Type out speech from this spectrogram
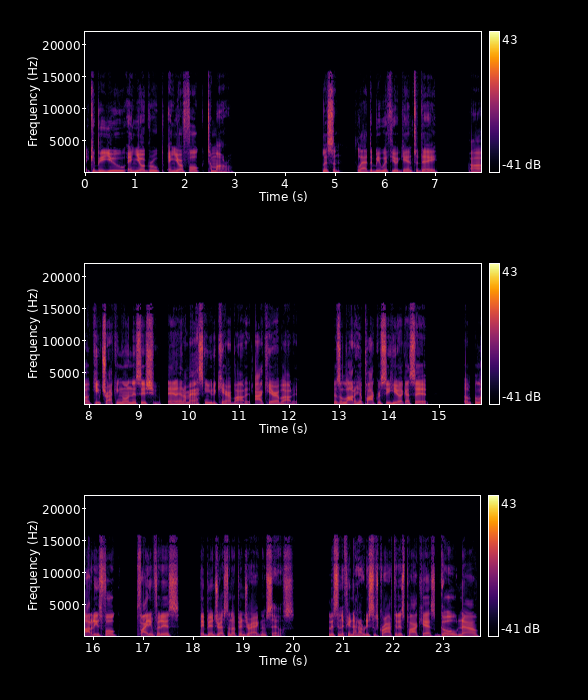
It could be you and your group and your folk tomorrow. Listen, Glad to be with you again today. Uh, keep tracking on this issue. And, and I'm asking you to care about it. I care about it. There's a lot of hypocrisy here. Like I said, a, a lot of these folk fighting for this, they've been dressing up in drag themselves. Listen, if you're not already subscribed to this podcast, go now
